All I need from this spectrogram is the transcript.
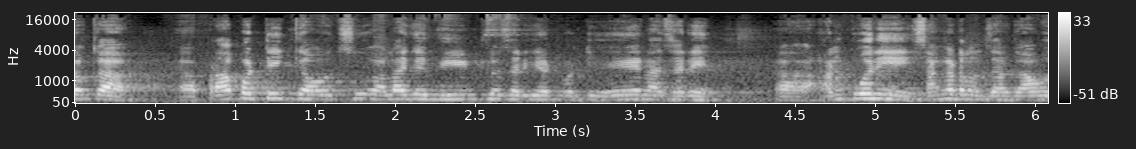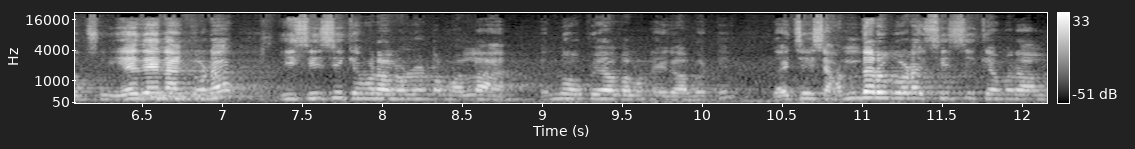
యొక్క ప్రాపర్టీకి కావచ్చు అలాగే మీ ఇంట్లో జరిగేటువంటి ఏదైనా సరే అనుకోని సంఘటనలు కావచ్చు. ఏదైనా కూడా ఈ సీసీ కెమెరాలు ఉండటం వల్ల ఎన్నో ఉపయోగాలు ఉన్నాయి కాబట్టి దయచేసి అందరూ కూడా సీసీ కెమెరాలు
